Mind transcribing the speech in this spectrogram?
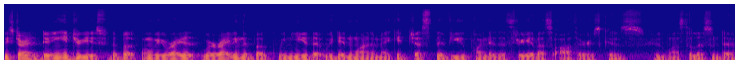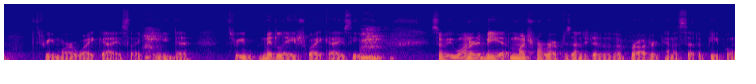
we started doing interviews for the book. When we write it, were writing the book, we knew that we didn't want to make it just the viewpoint of the three of us authors, because who wants to listen to three more white guys? Like we need to three middle-aged white guys even. so we wanted to be a much more representative of a broader kind of set of people.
